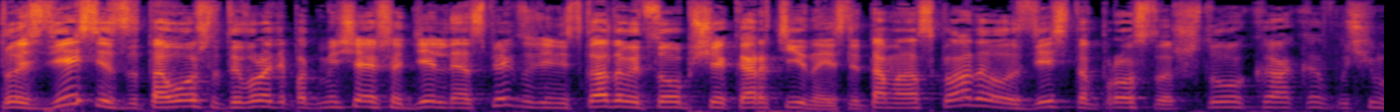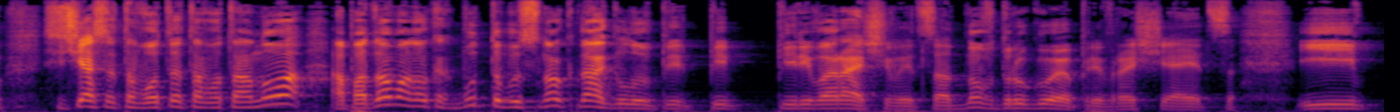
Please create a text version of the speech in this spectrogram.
То здесь из-за того, что ты вроде подмечаешь отдельный аспект, у тебя не складывается общая картина. Если там она складывалась, здесь это просто что, как, как, почему. Сейчас это вот это вот оно, а потом оно как будто бы с ног на голову пе- пе- переворачивается, одно в другое превращается. И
